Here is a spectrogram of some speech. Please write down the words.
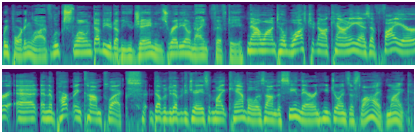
Reporting live, Luke Sloan, WWJ News Radio 950. Now on to Washtenaw County as a fire at an apartment complex. WWJ's Mike Campbell is on the scene there and he joins us live. Mike.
